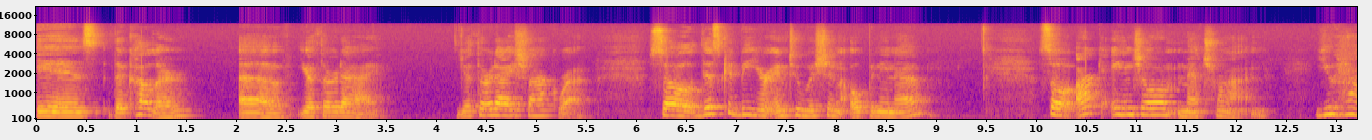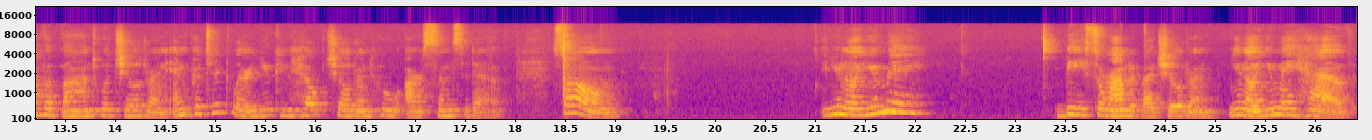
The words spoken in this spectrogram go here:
is the color of your third eye, your third eye chakra. So this could be your intuition opening up. So Archangel Metatron, you have a bond with children. In particular, you can help children who are sensitive. So, you know, you may be surrounded by children. You know, you may have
